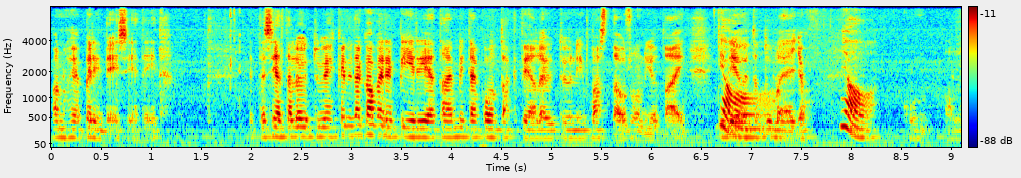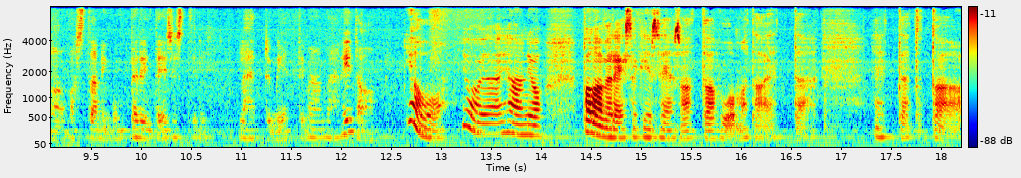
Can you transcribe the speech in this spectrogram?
vanhoja perinteisiä teitä. Että sieltä löytyy ehkä niitä kaveripiiriä tai mitä kontakteja löytyy, niin vastaus on jotain. Joo. Ideoita tulee jo, Joo, kun ollaan vasta niin kuin perinteisesti lähdetty miettimään vähän hitaammin. Joo, joo, ja ihan jo palavereissakin sen saattaa huomata, että, että tota,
